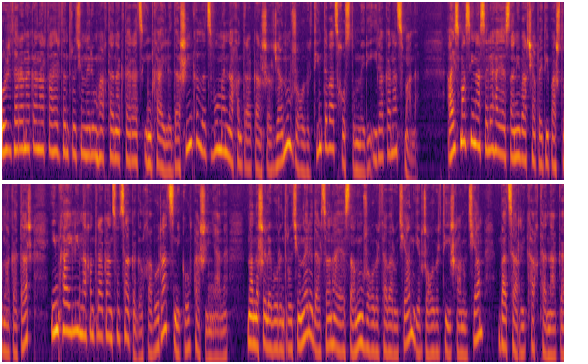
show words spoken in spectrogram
Խորհրդարանական արտահերտ ընտրություններում հաղթանակ տարած Ինքայլը Դաշինքը լծվում է նախընտրական շրջանում ժողովրդին տված խոստումների իրականացմանը։ Այս մասին ասել է Հայաստանի վարչապետի պաշտոնակատար Իմ Քայլի նախընտրական ցուցակը գլխավորած Նիկոլ Փաշինյանը։ Նա նշել է, որ ընտրությունները դարձան Հայաստանում ժողովրդավարության եւ ժողովրդի իշխանության բացառիկ հաղթանակը,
